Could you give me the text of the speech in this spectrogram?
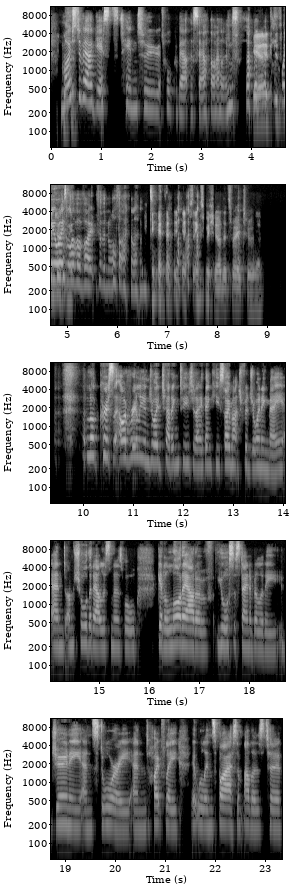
most of our guests tend to talk about the South Island. yeah, it's, it's we always love a vote for the North Island. yeah, yeah, thanks for sure. That's very true. Look, Chris, I've really enjoyed chatting to you today. Thank you so much for joining me. And I'm sure that our listeners will get a lot out of your sustainability journey and story. And hopefully, it will inspire some others to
